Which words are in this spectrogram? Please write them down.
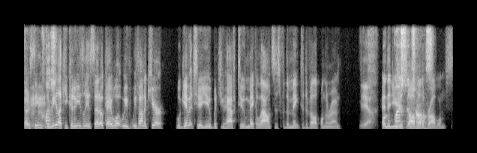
It seems to mm-hmm. me like you could have easily have said okay well we've, we found a cure. We'll give it to you but you have to make allowances for the Menk to develop on their own. Yeah. and Well, then you just question, solved all the problems.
